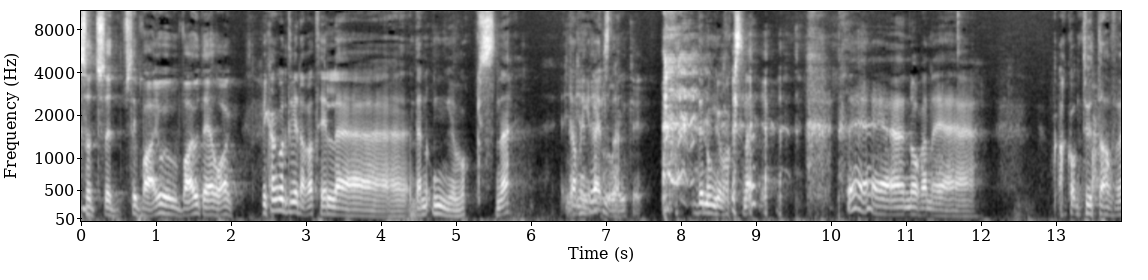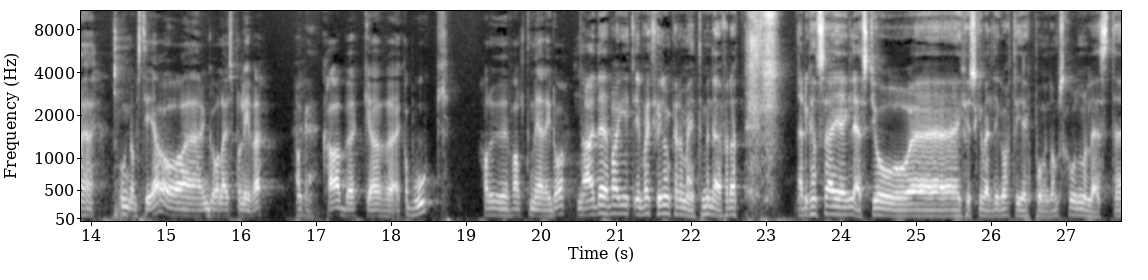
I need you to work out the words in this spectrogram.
så, så, så, jeg var jo, var jo der òg. Vi kan gå litt videre til uh, den unge voksne. Jan Inge Reilstad. Den unge voksne. Det er når han er, har kommet ut av uh, ungdomstida og uh, går løs på livet. Okay. Hva bøker, hva bok har du valgt med deg da? Nei, det var, jeg var i tvil om hva du mente med det. for at ja, du kan si, Jeg leste jo eh, Jeg husker veldig godt jeg gikk på ungdomsskolen og leste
